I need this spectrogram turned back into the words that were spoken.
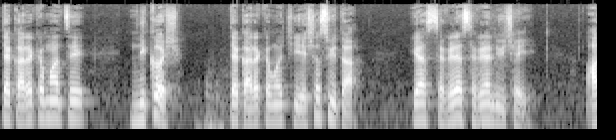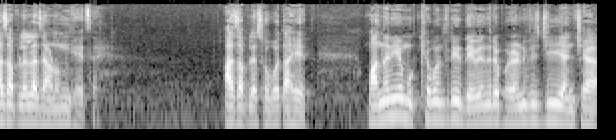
त्या कार्यक्रमाचे निकष त्या कार्यक्रमाची यशस्विता या सगळ्या सगळ्यांविषयी आज आपल्याला जाणून घ्यायचं आहे आज आपल्यासोबत आहेत माननीय मुख्यमंत्री देवेंद्र फडणवीसजी यांच्या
